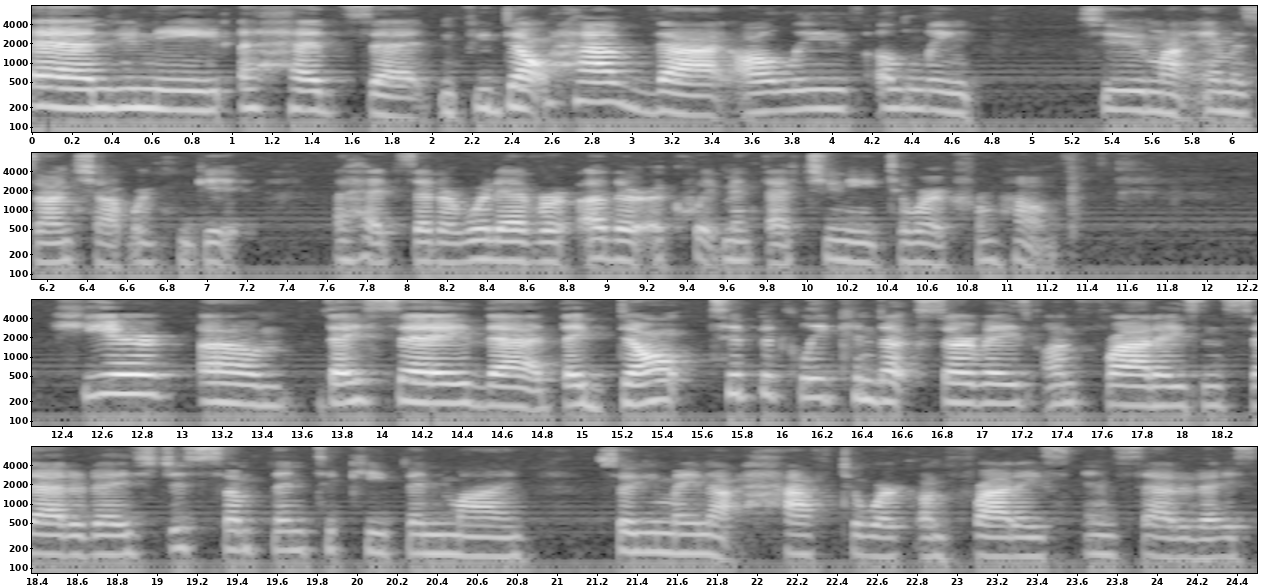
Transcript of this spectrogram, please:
And you need a headset. If you don't have that, I'll leave a link to my Amazon shop where you can get a headset or whatever other equipment that you need to work from home. Here, um, they say that they don't typically conduct surveys on Fridays and Saturdays, just something to keep in mind so you may not have to work on Fridays and Saturdays.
